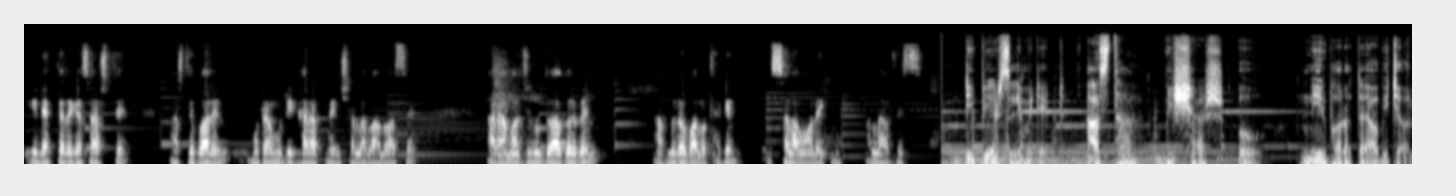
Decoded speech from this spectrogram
এই ডাক্তারের কাছে আসতে আসতে পারেন, মোটামুটি খারাপ না ইনশাল্লাহ ভালো আছে। আর আমার জন্য দোয়া করবেন আপনারাও ভালো থাকেন। আসসালামু আলাইকুম। আল্লাহ হাফিজ। ডিপিআরস লিমিটেড আস্থা বিশ্বাস ও নির্ভরতায় অবিচল।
